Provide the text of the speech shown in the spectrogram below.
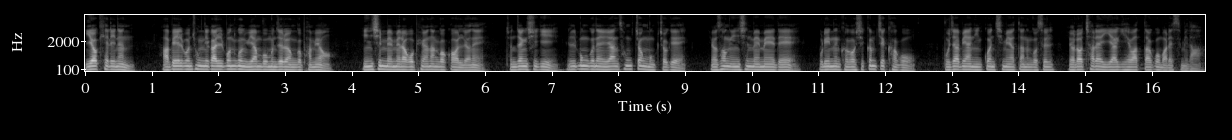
이어 케리는 아베 일본 총리가 일본군 위안부 문제를 언급하며 인신매매라고 표현한 것과 관련해 전쟁 시기 일본군에 의한 성적 목적의 여성 인신매매에 대해 우리는 그것이 끔찍하고 무자비한 인권 침해였다는 것을 여러 차례 이야기해왔다고 말했습니다.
